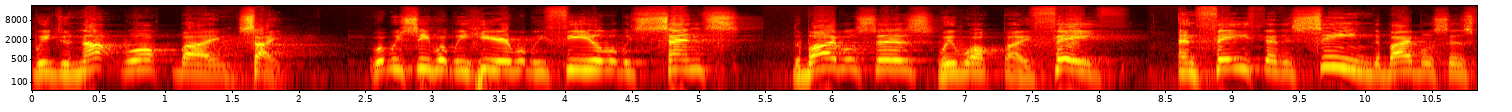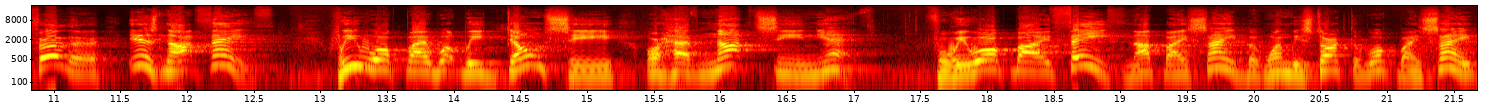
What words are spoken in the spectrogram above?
we do not walk by sight. What we see, what we hear, what we feel, what we sense. The Bible says we walk by faith. And faith that is seen, the Bible says further, is not faith. We walk by what we don't see or have not seen yet. For we walk by faith, not by sight. But when we start to walk by sight,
